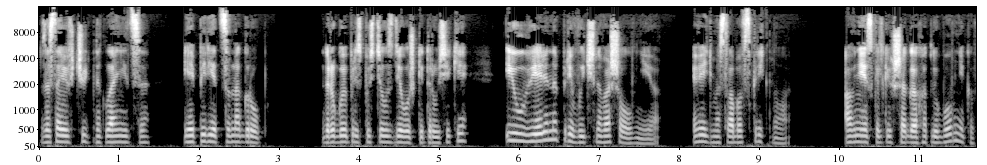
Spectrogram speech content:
заставив чуть наклониться и опереться на гроб, другой приспустил с девушки трусики и уверенно, привычно вошел в нее. Ведьма слабо вскрикнула а в нескольких шагах от любовников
